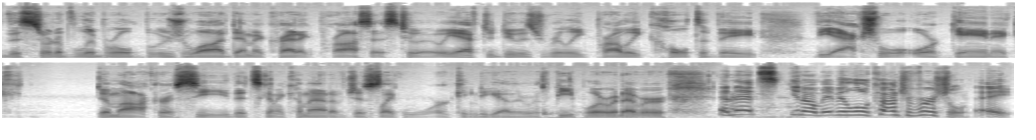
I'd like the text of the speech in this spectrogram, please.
this sort of liberal bourgeois democratic process to it. What you have to do is really probably cultivate the actual organic democracy that's going to come out of just like working together with people or whatever. And that's, you know, maybe a little controversial. Hey.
